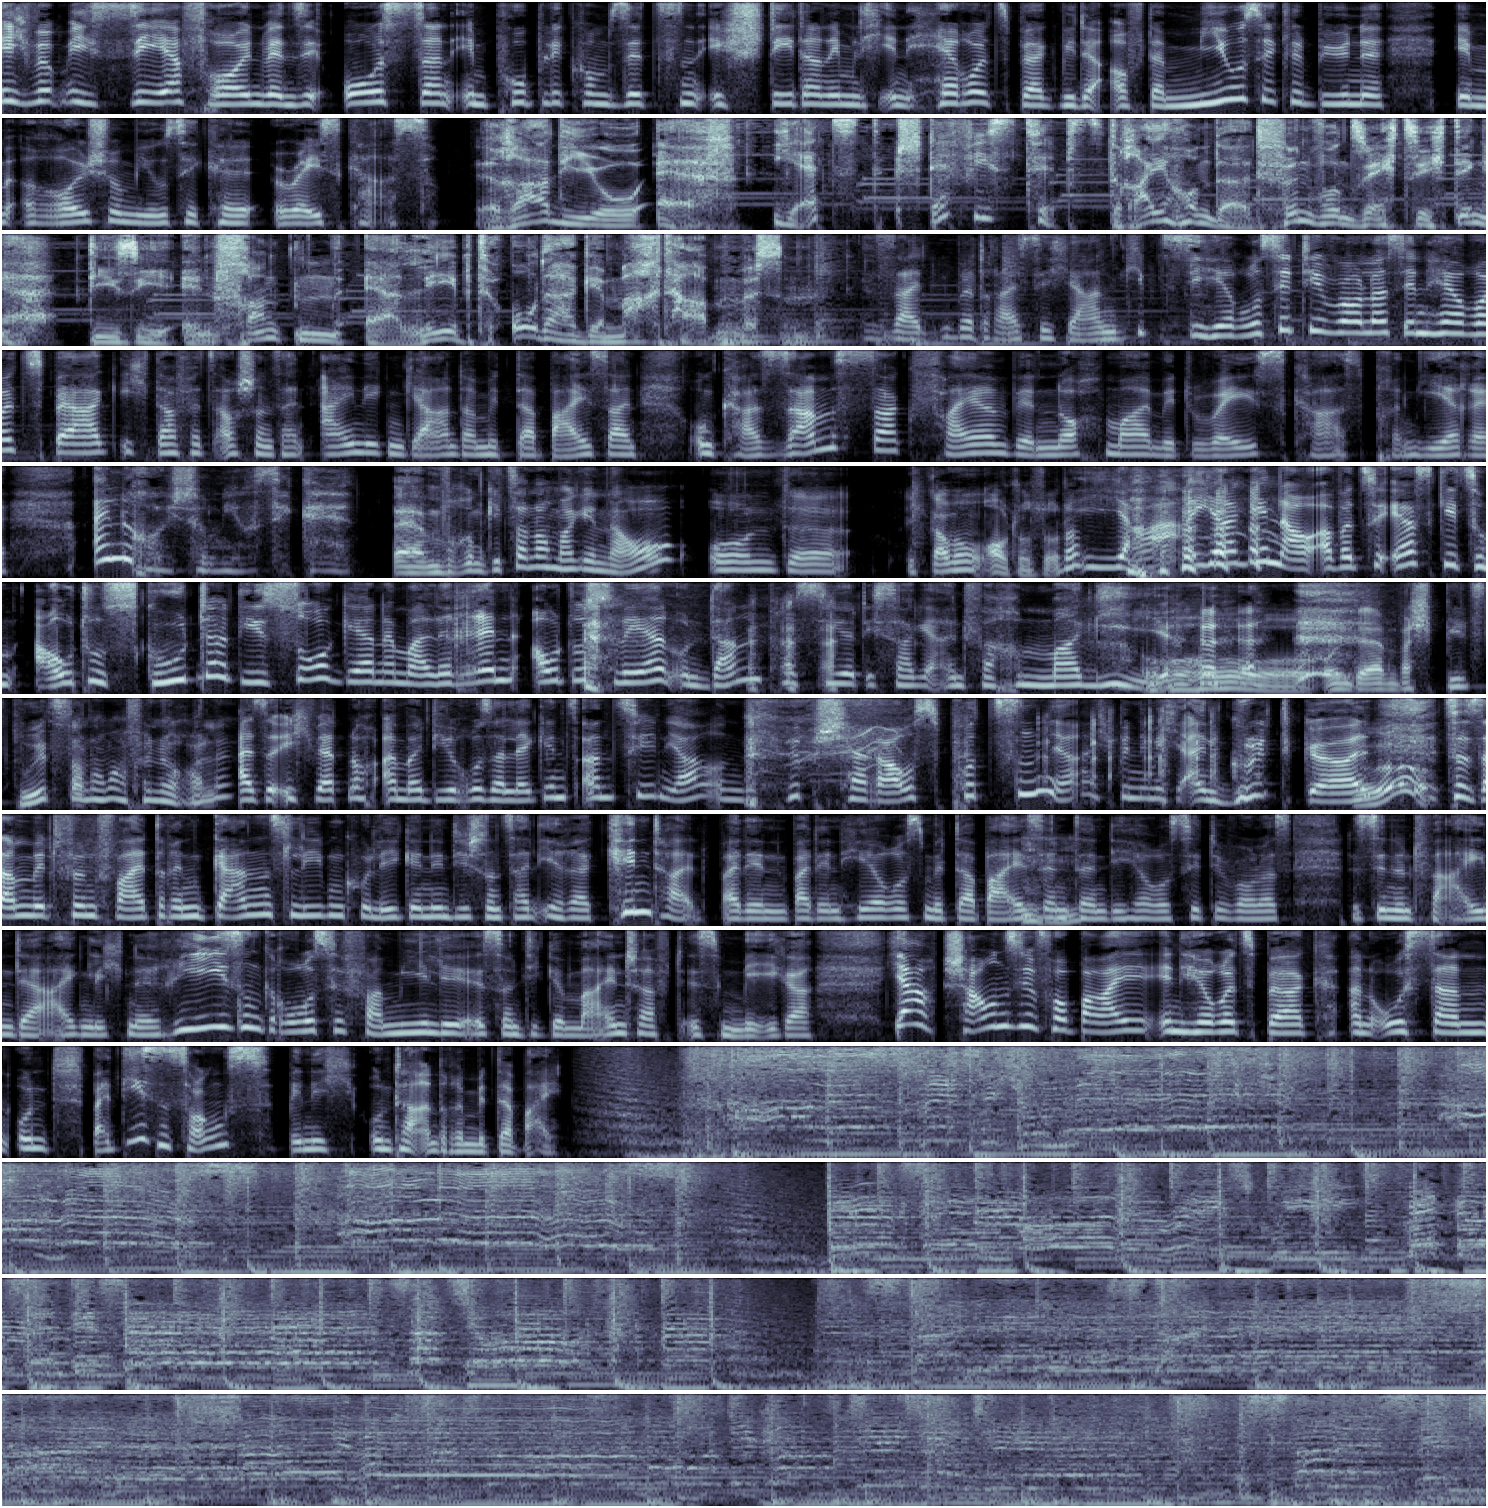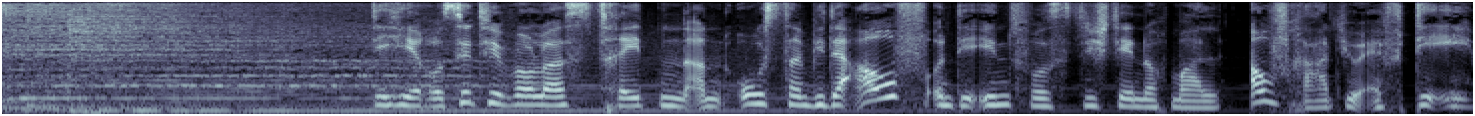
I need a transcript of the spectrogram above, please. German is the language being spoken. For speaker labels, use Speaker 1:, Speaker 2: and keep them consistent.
Speaker 1: Ich würde mich sehr freuen, wenn Sie Ostern im Publikum sitzen. Ich stehe da nämlich in Heroldsberg wieder auf der Musicalbühne im Rollshow-Musical Racecars.
Speaker 2: Radio F.
Speaker 3: Jetzt Steffis Tipps.
Speaker 2: 365 Dinge, die Sie in Franken erlebt oder gemacht haben müssen.
Speaker 1: Seit über 30 Jahren gibt's die Hero City Rollers in Heroldsberg. Ich darf jetzt auch schon seit einigen Jahren damit dabei sein. Und Kar-Samstag feiern wir nochmal mit Racecars Premiere ein Rollshow-Musical.
Speaker 4: Ähm, worum geht's da nochmal genau? Und äh, ich glaube um Autos, oder?
Speaker 1: Ja, ja, genau. Aber zuerst geht's um Autoscooter, die so gerne mal Rennautos wären. Und dann passiert, ich sage einfach Magie.
Speaker 4: Oh, und ähm, was spielst du jetzt da nochmal für eine Rolle?
Speaker 1: Also ich werde noch einmal die rosa Leggings anziehen, ja, und mich hübsch herausputzen. Ja, ich bin nämlich ein Grid Girl,
Speaker 4: Oh.
Speaker 1: zusammen mit fünf weiteren ganz lieben Kolleginnen, die schon seit ihrer Kindheit bei den, bei den Heroes mit dabei sind. Denn die Hero City Rollers, das sind ein Verein, der eigentlich eine riesengroße Familie ist und die Gemeinschaft ist mega. Ja, schauen Sie vorbei in Heroldsberg an Ostern und bei diesen Songs bin ich unter anderem mit dabei. Die Hero City Rollers treten an Ostern wieder auf und die Infos, die stehen nochmal auf radiof.de.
